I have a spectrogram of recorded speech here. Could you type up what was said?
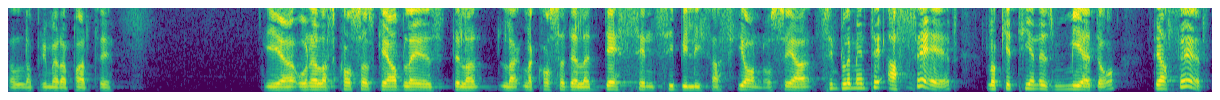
la primera parte. Y uh, una de las cosas que hablé es de la, la, cosa de la desensibilización, o sea, simplemente hacer lo que tienes miedo de hacer.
